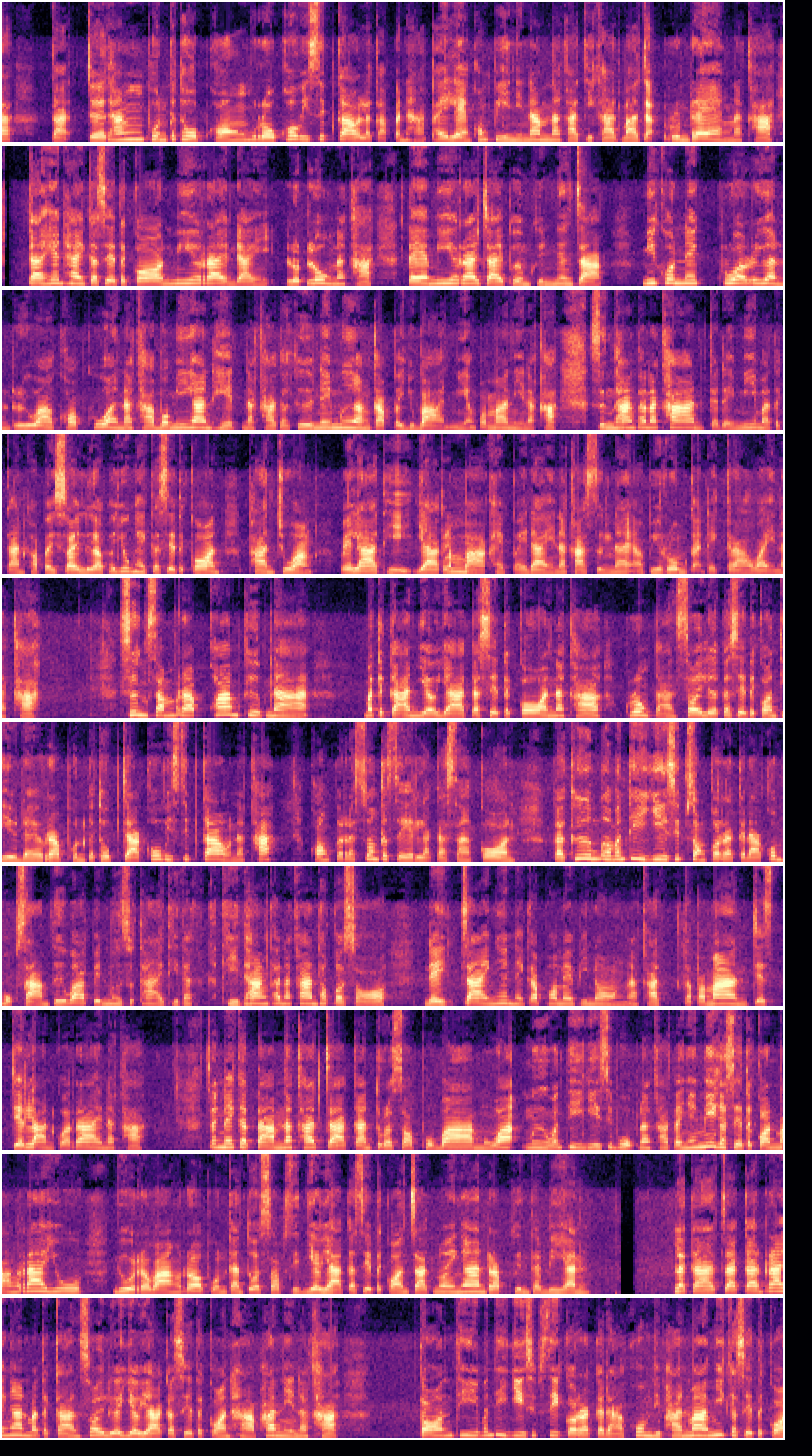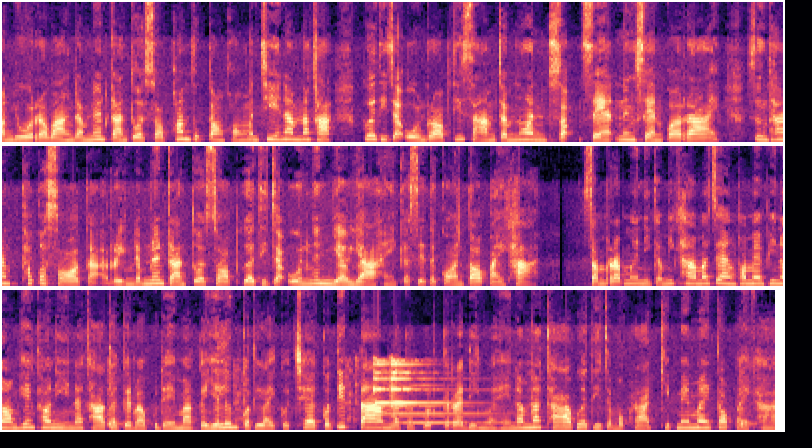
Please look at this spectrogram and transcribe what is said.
กะเจอทั้งผลกระทบของโรคโควิด -19 และกับปัญหาภัยแล้งของปีนี้นํนะคะ ที่คาดว่าจะรุนแรงนะคะการเฮ็ดให้เกษตรกรมีรายได้ลดลงนะคะ แต่มีรายจ่ายเพิ่มขึ้นเนื่องจาก มีคนในครัวเรือนหรือว่าครอบครัวนะคะบ่มีงานเฮ็ดนะคะ ก็คือในเมืองกับไปอยู่บ้านอย่างประมาณนี้นะคะ ซึ่งทางธนาคารก็ได้มีมาตรการเข้าไปช่วยเหลือพยุงให้เกษตรกรผ่านช่วง เวลาที่ยากลำบากให้ไปได้นะคะ ซึ่งนายอภิรมก็ได้กล่าวไว้นะคะ ซึ่งสำหรับความคืบหน้ามาตรการเยียวยาเกษตรกรนะคะ โครงการซอยเหลือเกษตรกรที่ได้รับผลกระทบจากโควิด -19 นะคะ ของกระทรวงเกษตรและเกษตรกรก็คือเมื่อวันที่ 22 กรกฎาคม 63 ถือว่าเป็นมือสุดท้ายที่ทาที่ทางธนาคารทกสได้จ่ายเงินให้กับพ่อแม่พี่น้องนะคะกับประมาณ7 7ล้านกว่ารายนะคะจังใดก็ตามนะคะจากการตรวจสอบพบว่าเมื่อว่ามือวันที่ 26 นะคะก็ยังมีเกษตรกรบางรายอยู่อยู่ระหว่างรอผลการตรวจสอบสิทธิเยียวยาเกษตรกรจากหน่วยงานรับคืนทะเบียน และกาจากการรายงานมาตรการซอยเหลือเยียวยาเกษตรกรหาพันนี้นะคะ ตอนที่วันที่ 24 กรกฎาคมที่ผ่านมามีเกษตรกรอยู่ระหว่างดำเนินการตรวจสอบความถูกต้องของบัญชีนำนะคะ เพื่อที่จะโอนรอบที่ 3จำนวนแสนหนึ่งแสนกว่าราย ซึ่งทางทกสกะเร่งดำเนินการตรวจสอบเพื่อที่จะโอนเงินเยียวยาให้เกษตรกรต่อไปค่ะ สำหรับมือนี้ก็มีค่ามาแจ้งพ่อแม่พี่น้องเพียงเท่านี้นะคะ ถ้าเกิดว่าผู้ใดมากก็อย่าลืมกดไลค์กดแชร์กดติดตาม แล้วก็กดกระดิ่งไว้ให้น้ำนะคะ เพื่อที่จะบ่พลาดคลิปใหม่ๆต่อไปค่ะ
